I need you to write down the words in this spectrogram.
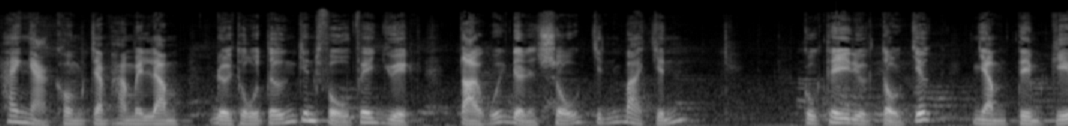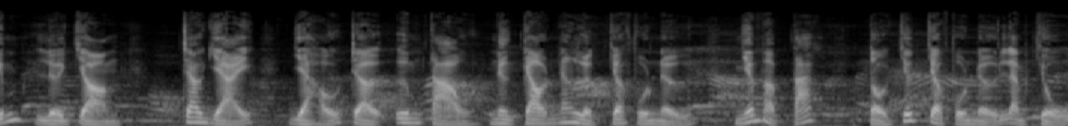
2017-2025 được Thủ tướng Chính phủ phê duyệt tại quyết định số 939. Cuộc thi được tổ chức nhằm tìm kiếm, lựa chọn, trao giải và hỗ trợ ươm tạo, nâng cao năng lực cho phụ nữ, nhóm hợp tác, tổ chức cho phụ nữ làm chủ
